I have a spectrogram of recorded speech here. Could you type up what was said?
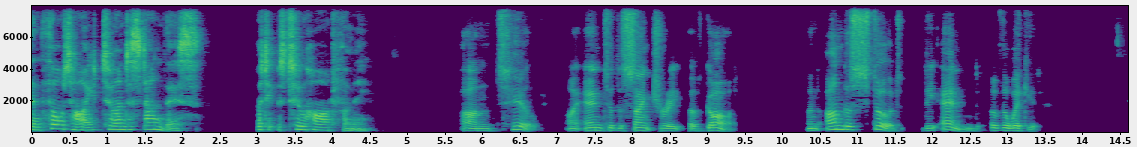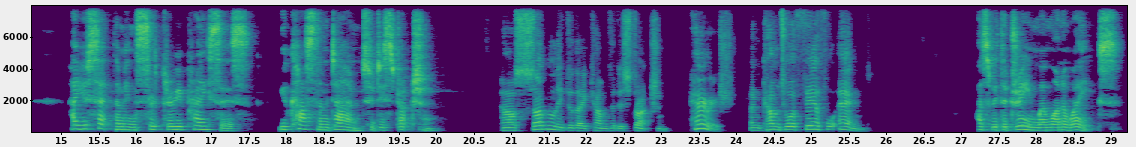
Then thought I to understand this, but it was too hard for me. Until I entered the sanctuary of God and understood the end of the wicked. How you set them in slippery places, you cast them down to destruction. How suddenly do they come to destruction, perish, and come to a fearful end. As with a dream when one awakes,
